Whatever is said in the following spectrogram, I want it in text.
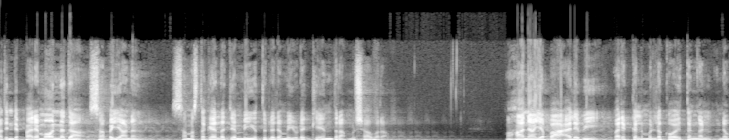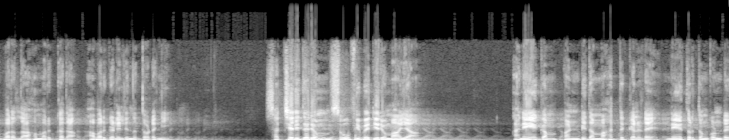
അതിന്റെ പരമോന്നത സഭയാണ് സമസ്ത കേരള ജമ്മിയത്തുലമയുടെ കേന്ദ്ര മുഷാവറ. മഹാനായ ബാ അലവി വരക്കൽ മുല്ലക്കോയത്തങ്ങൾ നവ്വറല്ലാഹു മർക്കത അവർകളിൽ നിന്ന് തുടങ്ങി. സച്ചരിതരും സൂഫി വര്യരുമായ അനേകം പണ്ഡിത മഹത്തുക്കളുടെ നേതൃത്വം കൊണ്ട്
